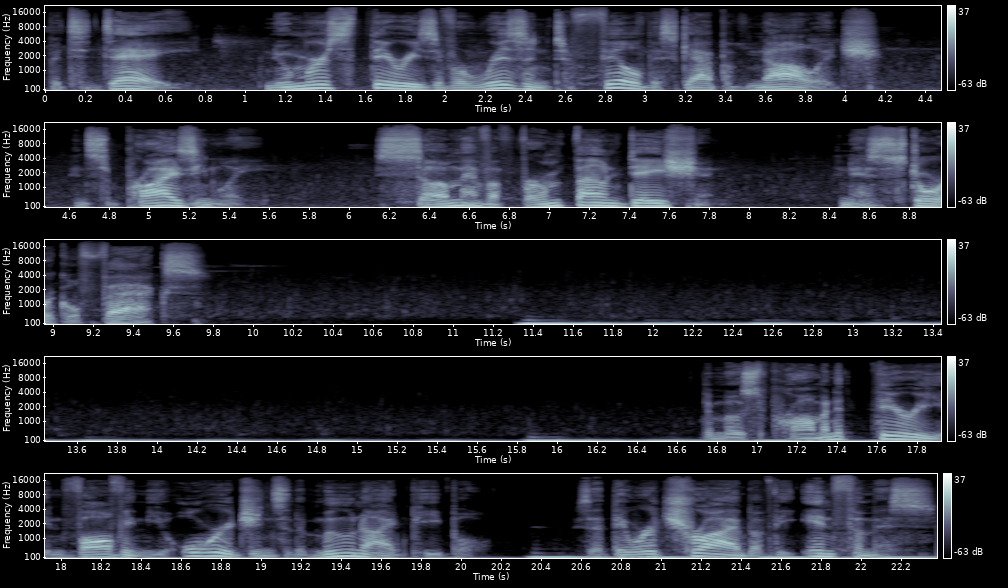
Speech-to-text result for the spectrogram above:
But today, numerous theories have arisen to fill this gap of knowledge, and surprisingly, some have a firm foundation and historical facts. The most prominent theory involving the origins of the Moon Eyed people is that they were a tribe of the infamous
